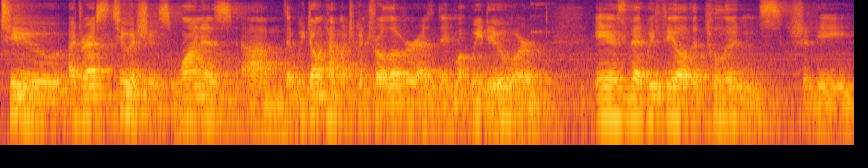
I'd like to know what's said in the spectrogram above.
to address two issues. One is um, that we don't have much control over as in what we do, or is that we feel that pollutants should be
